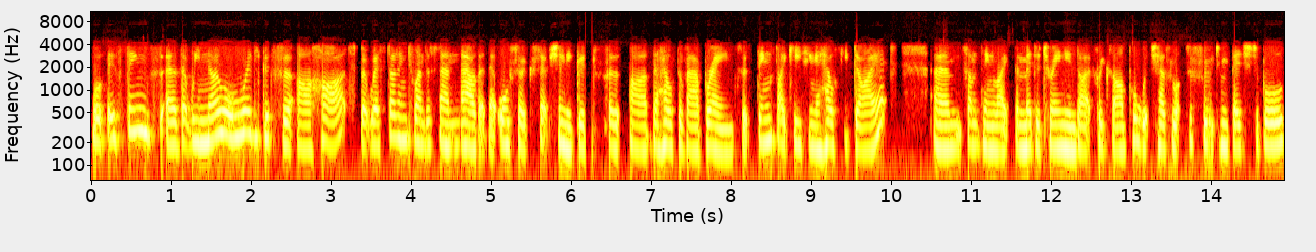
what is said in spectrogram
Well, there's things uh, that we know are already good for our heart, but we're starting to understand now that they're also exceptionally good for uh, the health of our brain. So things like eating a healthy diet, um, something like the Mediterranean diet, for example, which has lots of fruit and vegetables,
